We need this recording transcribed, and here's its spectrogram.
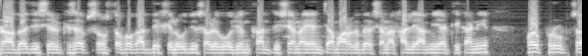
राधाजी शेळके साहेब संस्थापक अध्यक्ष लहुजी साळवे बहुजन क्रांती सेना यांच्या मार्गदर्शनाखाली आम्ही या ठिकाणी फळ फ्रूटचा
